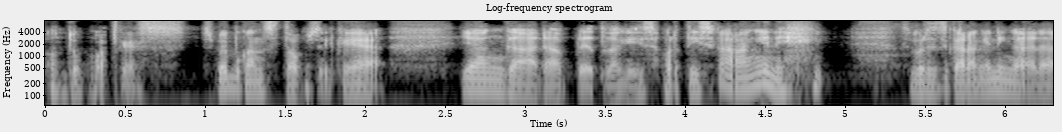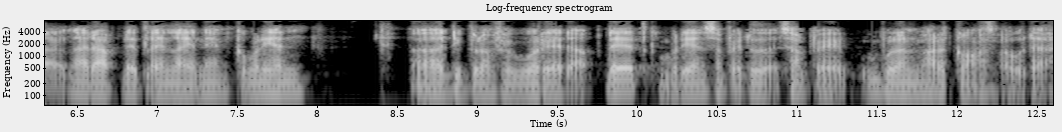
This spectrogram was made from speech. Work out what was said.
untuk podcast. Sebenarnya bukan stop sih kayak yang nggak ada update lagi seperti sekarang ini. seperti sekarang ini nggak ada nggak ada update lain-lainnya. Kemudian uh, di bulan Februari ada update, kemudian sampai dua, sampai bulan Maret kalau nggak salah udah.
